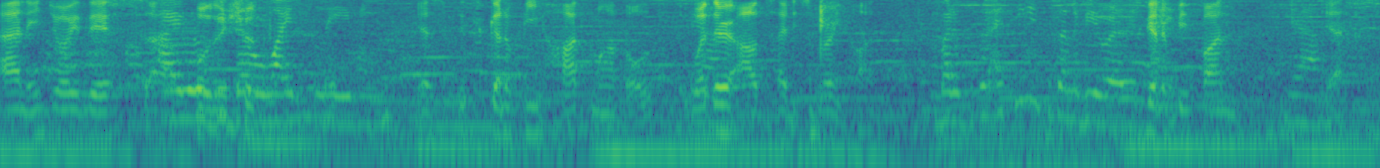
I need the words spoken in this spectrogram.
and enjoy this uh, I will photo be the shoot. white lady, Yes, it's gonna be hot mga tol. The weather outside is very hot. but it's go- I think it's gonna be really. It's gonna be fun. Yeah. Yes.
